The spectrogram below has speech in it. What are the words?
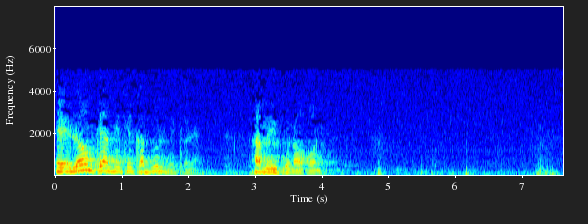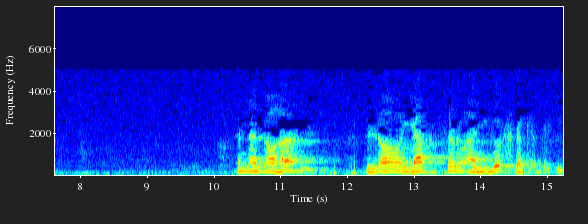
اعلام کرده که قبول می‌کنه. همه گناهان. ان الله لا یغفر ان یشرک بهی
